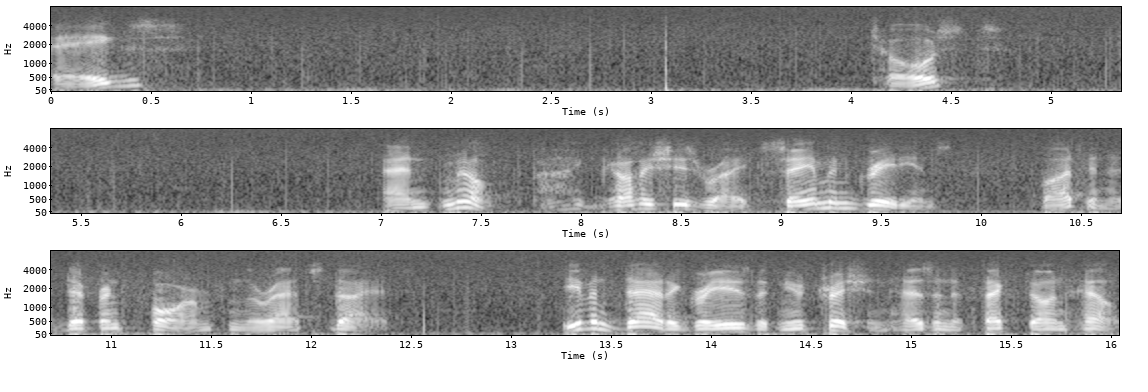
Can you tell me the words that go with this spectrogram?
eggs, toast, and milk. By golly, she's right. Same ingredients, but in a different form from the rat's diet. Even Dad agrees that nutrition has an effect on health.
